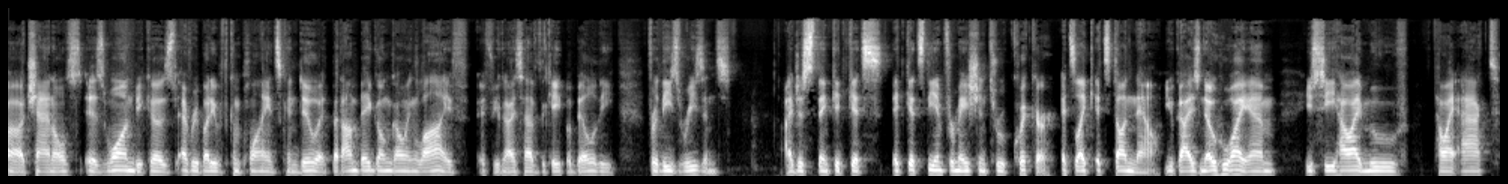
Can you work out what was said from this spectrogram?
uh, channels is one because everybody with compliance can do it. But I'm big on going live if you guys have the capability for these reasons. I just think it gets it gets the information through quicker. It's like it's done now. You guys know who I am. You see how I move, how I act,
